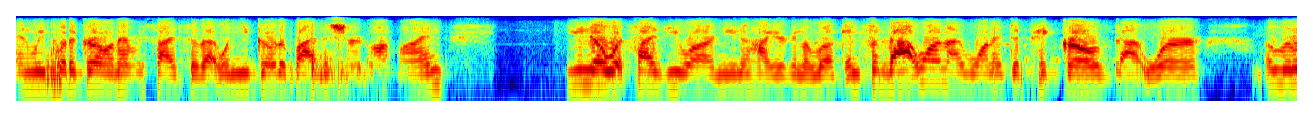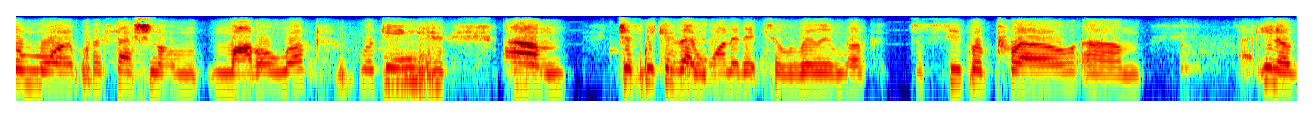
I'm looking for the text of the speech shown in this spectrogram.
and we put a girl in every size so that when you go to buy the shirt online, you know what size you are and you know how you're going to look. And for that one, I wanted to pick girls that were a little more professional model look looking, um, just because I wanted it to really look just super pro. Um, you know,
